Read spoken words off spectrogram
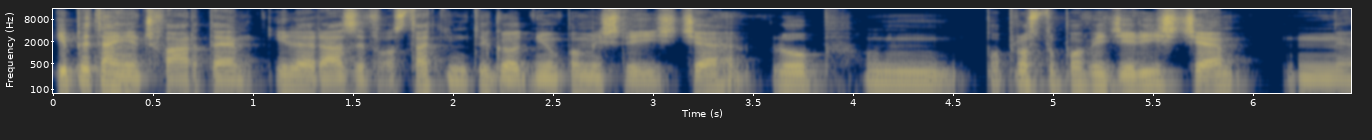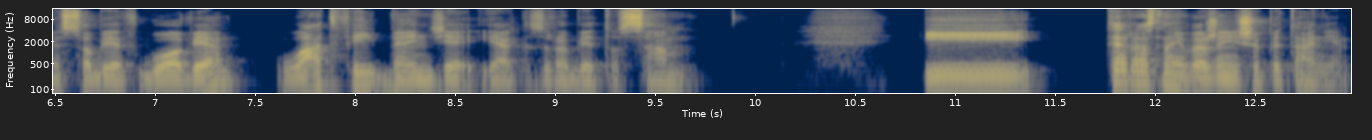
I pytanie czwarte. Ile razy w ostatnim tygodniu pomyśleliście lub mm, po prostu powiedzieliście mm, sobie w głowie, łatwiej będzie, jak zrobię to sam? I teraz najważniejsze pytanie.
